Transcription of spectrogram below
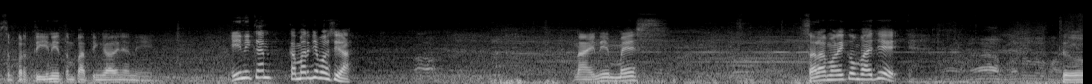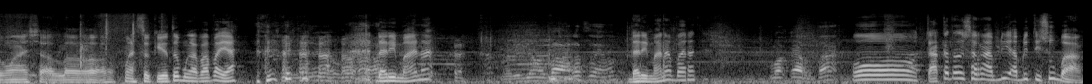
seperti ini tempat tinggalnya nih. Ini kan kamarnya bos ya? Nah ini mes. Assalamualaikum Pak Haji. Tuh, masya Allah. Masuk YouTube nggak apa-apa ya? Dari mana? Dari Jawa Barat saya, Dari mana barat? Purwakarta. Oh, caket atau sarang abdi? Abdi di Subang.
